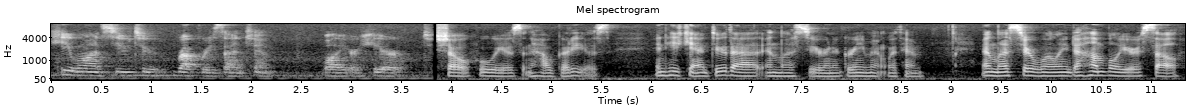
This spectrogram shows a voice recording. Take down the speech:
He wants you to represent Him while you're here to show who He is and how good He is. And He can't do that unless you're in agreement with Him, unless you're willing to humble yourself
